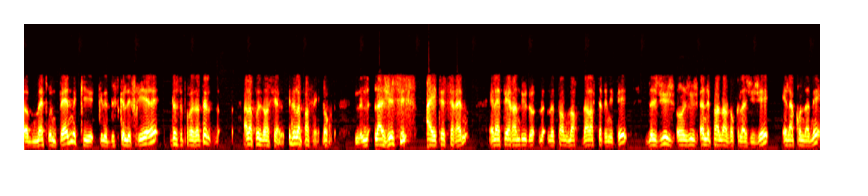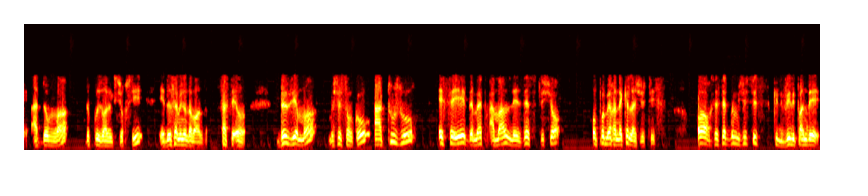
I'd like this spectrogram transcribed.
euh, mettre une peine qui, qui le disqualifierait de se présenter à la présidentielle. Il ne l'a pas fait. Donc la justice a été sereine. Elle a été rendue le, temps de mort dans la sérénité. Le juge, un juge indépendant donc l'a jugé et l'a condamné à deux mois de prison avec sursis et 200 millions d'amende. Ça c'est un. Deuxièmement, M. Sonko a toujours essayer de mettre à mal les institutions, au premier rang desquelles la justice. Or, c'est cette même justice qu'il vilipendait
